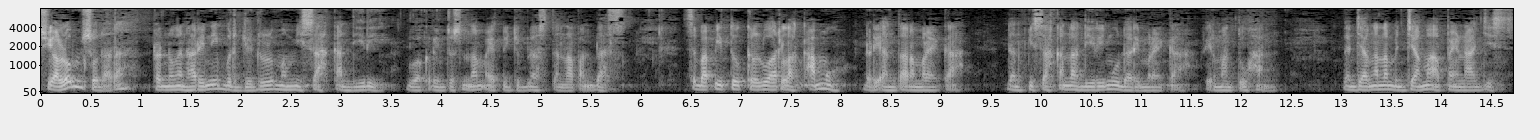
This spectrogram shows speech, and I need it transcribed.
Shalom saudara, renungan hari ini berjudul memisahkan diri 2 Korintus 6 ayat 17 dan 18. Sebab itu keluarlah kamu dari antara mereka dan pisahkanlah dirimu dari mereka, firman Tuhan. Dan janganlah menjamah apa yang najis,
